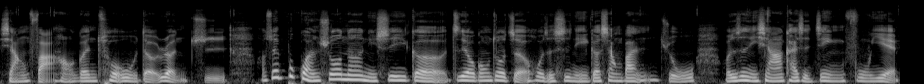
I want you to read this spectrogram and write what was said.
想法哈，跟错误的认知。好，所以不管说呢，你是一个自由工作者，或者是你一个上班族。或者是你想要开始经营副业，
